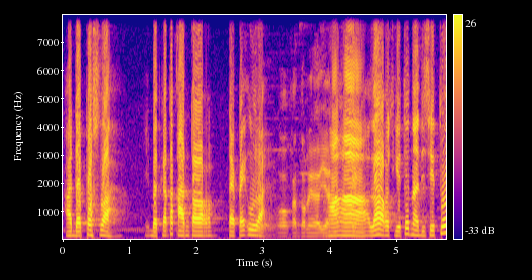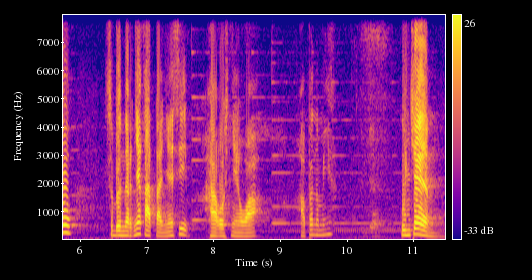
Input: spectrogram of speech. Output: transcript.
ada pos lah. Ibarat kata kantor TPU lah. Oh kantornya ya. Ah, ah, lo harus gitu. Nah, di situ sebenarnya katanya sih harus nyewa apa namanya? Kuncen.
